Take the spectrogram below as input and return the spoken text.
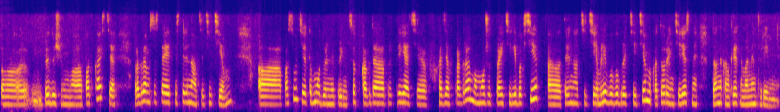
предыдущем подкасте, программа состоит из 13 тем. А, по сути, это модульный принцип, когда предприятие, входя в программу, может пройти либо все 13 а, тем, либо выбрать те темы, которые интересны в данный конкретный момент времени.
